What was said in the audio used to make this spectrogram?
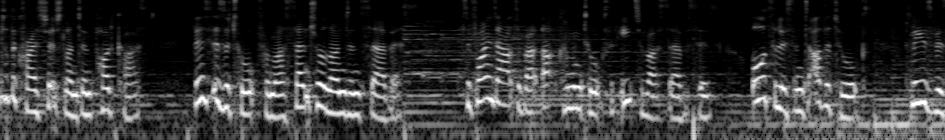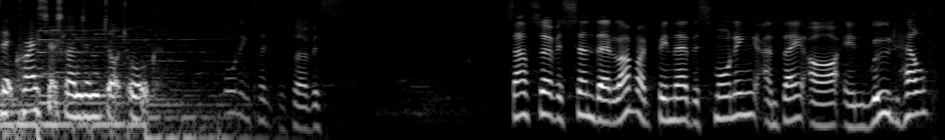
to the Christchurch London podcast. This is a talk from our Central London service. To find out about upcoming talks at each of our services, or to listen to other talks, please visit christchurchlondon.org. Morning, Central Service. South Service send their love. I've been there this morning, and they are in rude health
